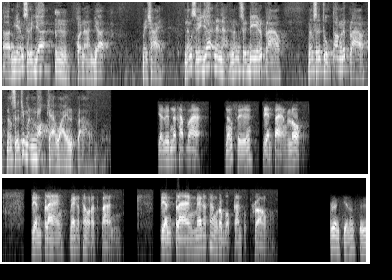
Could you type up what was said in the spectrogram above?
เอ่อมีหนังสือเยอะอมคนอ่านเยอะไม่ใช่ หนังสือเยอะนั่นน่ะหนังสือดีหรือเปล่า หนังสือถูกต้องหรือเปล่า หนังสือที่มันเหมาะแก่วัยหรือเปล่า อย่าลืมนะครับว่าหนังสือเปลี่ยนแปลงโลก เปลี่ยนแปลงแม้กระทั่งรัฐบาล เปลี่ยนแปลงแม้กระทั่งระบบการปกครอง เรื่องเขียนหนังสือ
